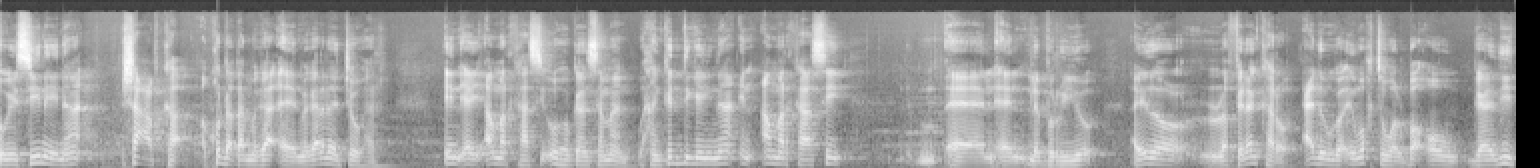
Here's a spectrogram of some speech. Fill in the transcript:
ogeysiinaynaa shacabka ku dhaqan magaalada jowhar in ay amarkaasi u hogaansamaan. Waxaan ka digaynaa in amarkaasi la buriyo iyadoo la filan karo cadowga in waqti walba oo gaadiid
